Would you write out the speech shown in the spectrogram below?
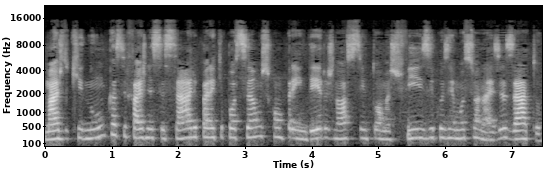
Mais do que nunca se faz necessário para que possamos compreender os nossos sintomas físicos e emocionais. Exato.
